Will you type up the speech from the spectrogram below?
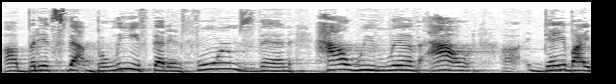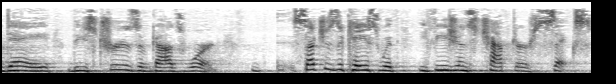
uh, but it's that belief that informs then how we live out uh, day by day these truths of God's Word. Such is the case with Ephesians chapter 6.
